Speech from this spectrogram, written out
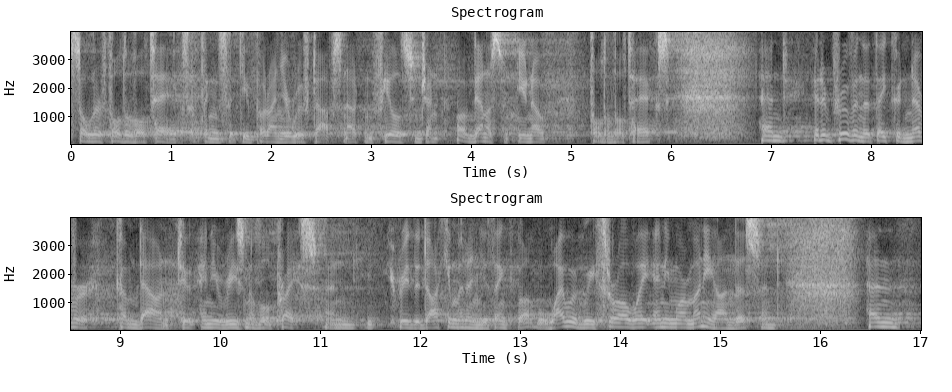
solar photovoltaics, the things that you put on your rooftops and out in fields. Oh, Denison, you know photovoltaics. And it had proven that they could never come down to any reasonable price. And you read the document and you think, well, why would we throw away any more money on this? And, and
